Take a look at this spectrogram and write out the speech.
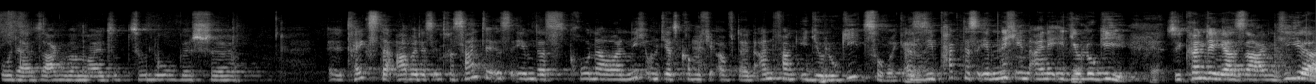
oder sagen wir mal soziologische äh, Texte. Aber das Interessante ist eben, dass Kronauer nicht, und jetzt komme ich auf deinen Anfang, Ideologie zurück. Also ja. sie packt es eben nicht in eine Ideologie. Ja. Sie könnte ja sagen, hier,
